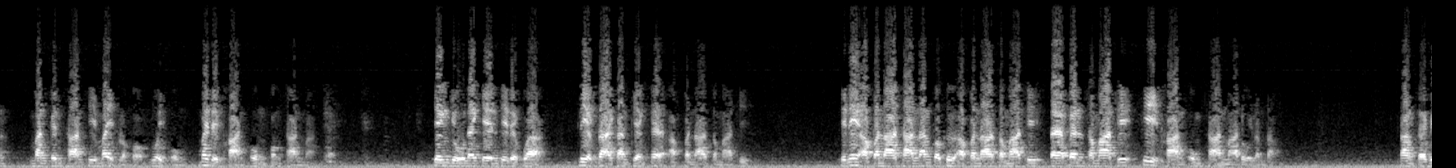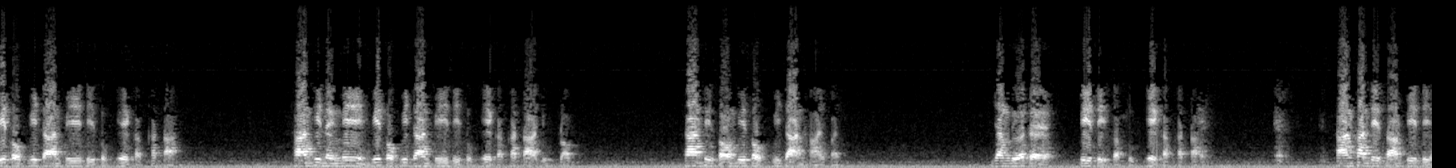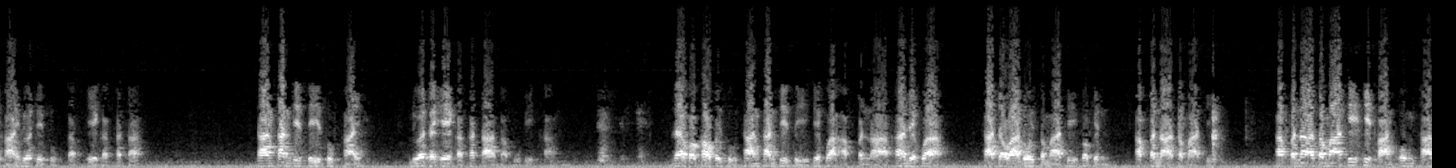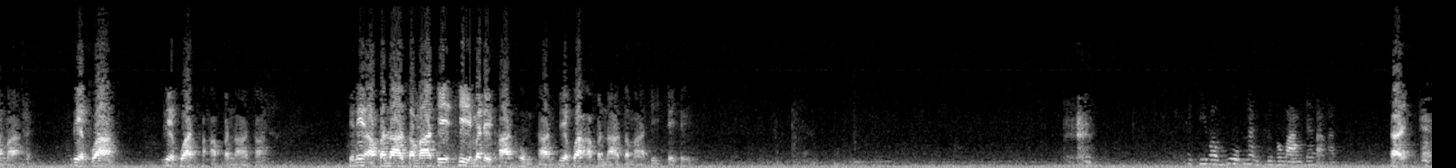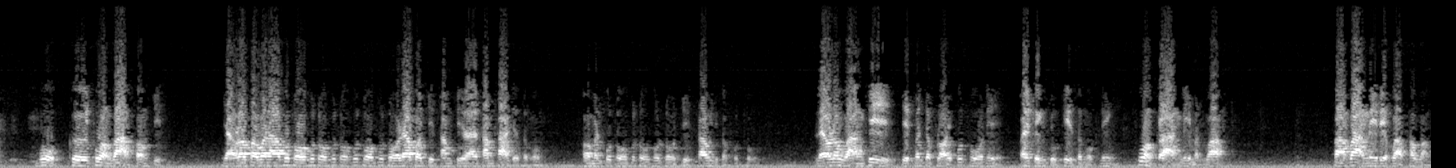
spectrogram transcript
มันเป็นฌานที่ไม่ประกอบด้วยองค์ ไม่ได้ผ่านองค์ของฌานมา จึงอยู่ในเกณฑ์ที่เรียกว่า เรียกได้การเพียงแค่อัปปนาสมาธิ ทีนี้อัปปนาฌานนั้นก็คืออัปปนาสมาธิ แต่เป็นสมาธิที่ผ่านองค์ฌานมาโดยลำดับตั้งแต่วิตกวิจารปีติสุขเอกคตา ทานที่หนึ่งมีวิตกวิจารปีติสุขเอกคตาอยู่พร้อมทานที่สองวิตกวิจารหายไป ยังเหลือแต่ปีติกับสุขเอกคตาทานขั้นที่สามปีติหายเหลือแต่สุขกับเอกคตาทานขั้นที่สี่สุขหาย เหลือแต่เอกคตากับอุเบกขา แล้วก็เข้าไปสู่ฌานขั้นที่สี่เรียกว่าอัปปนาถ้าเรียกว่า ถ้าจะว่าโดยสมาธิก็เป็นอัปปนาสมาธิ อัปปนาสมาธิที่ผ่านองค์ฌานมา เรียกว่า เรียกว่าอัปปนาฌานทีนี้อัปปนาสมาธิที่ไม่ได้ผ่านองค์ฌาน เรียกว่าอัปปนาสมาธิเฉยๆ ที่ว่าวูบนั่นคือผวังใช่ปะครับใช่วูบคือช่วงว่างของจิต อย่างเราภาวนาพุทโธพุทโธพุทโธพุทโธพุทโธแล้วพอจิตทำทีไรทำท่าจะสงบพอมันพุทโธพุทโธพุทโธจิตเข้าอยู่กับพุทโธแล้วระหว่างที่จิตมันจะปล่อยพุทโธนี่ ไปถึงจุดที่สงบนิ่งช่วงกลางนี่มันว่างความว่างนี่เรียกว่าผวัง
